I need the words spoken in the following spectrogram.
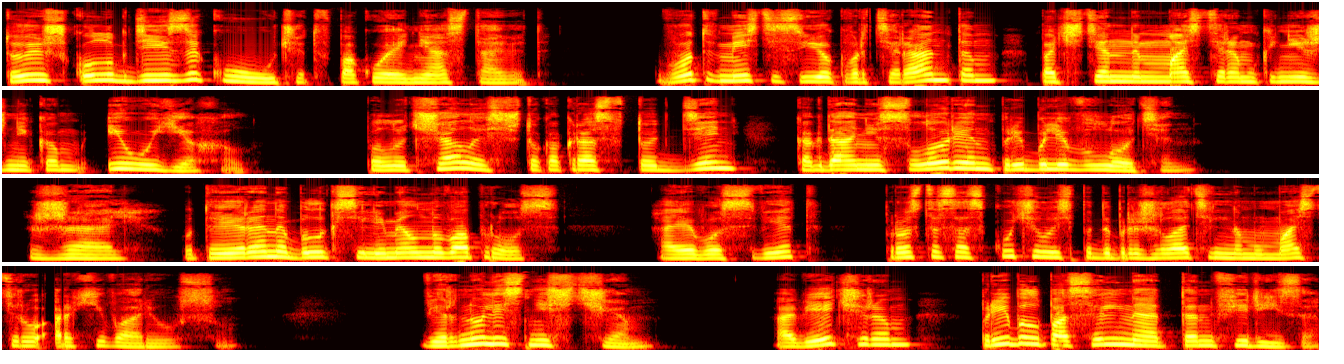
то и школу, где языку учат, в покое не оставят. Вот вместе с ее квартирантом, почтенным мастером-книжником, и уехал. Получалось, что как раз в тот день, когда они с Лориен прибыли в Лотин. Жаль, у Тейрена был к Селемелну вопрос, а его свет просто соскучилась по доброжелательному мастеру-архивариусу. Вернулись ни с чем, а вечером прибыл посыльный от Танфериза.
